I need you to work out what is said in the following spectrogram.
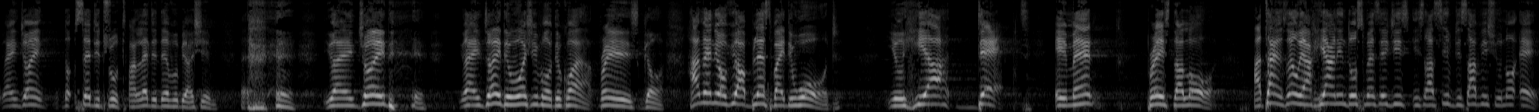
You are enjoying, say the truth and let the devil be ashamed. you are enjoying, you are enjoying the worship of the choir. Praise God. How many of you are blessed by the word? You hear depth. Amen. Praise the Lord. At times when we are hearing those messages, it's as if the service should not end.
